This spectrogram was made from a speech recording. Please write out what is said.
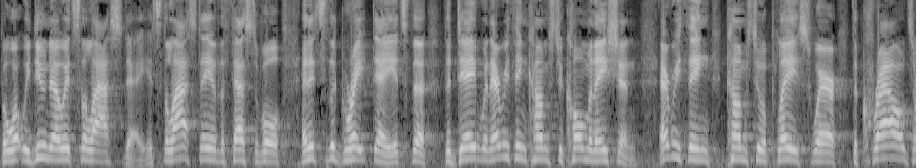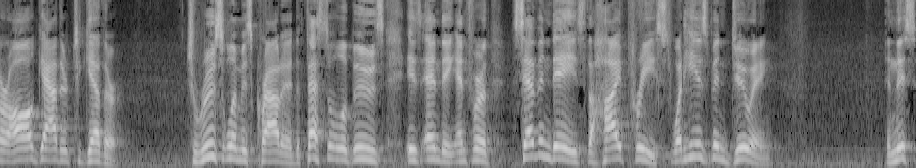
but what we do know, it's the last day. It's the last day of the festival, and it's the great day. It's the, the day when everything comes to culmination. Everything comes to a place where the crowds are all gathered together. Jerusalem is crowded. The festival of booths is ending. And for seven days, the high priest, what he has been doing, in this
